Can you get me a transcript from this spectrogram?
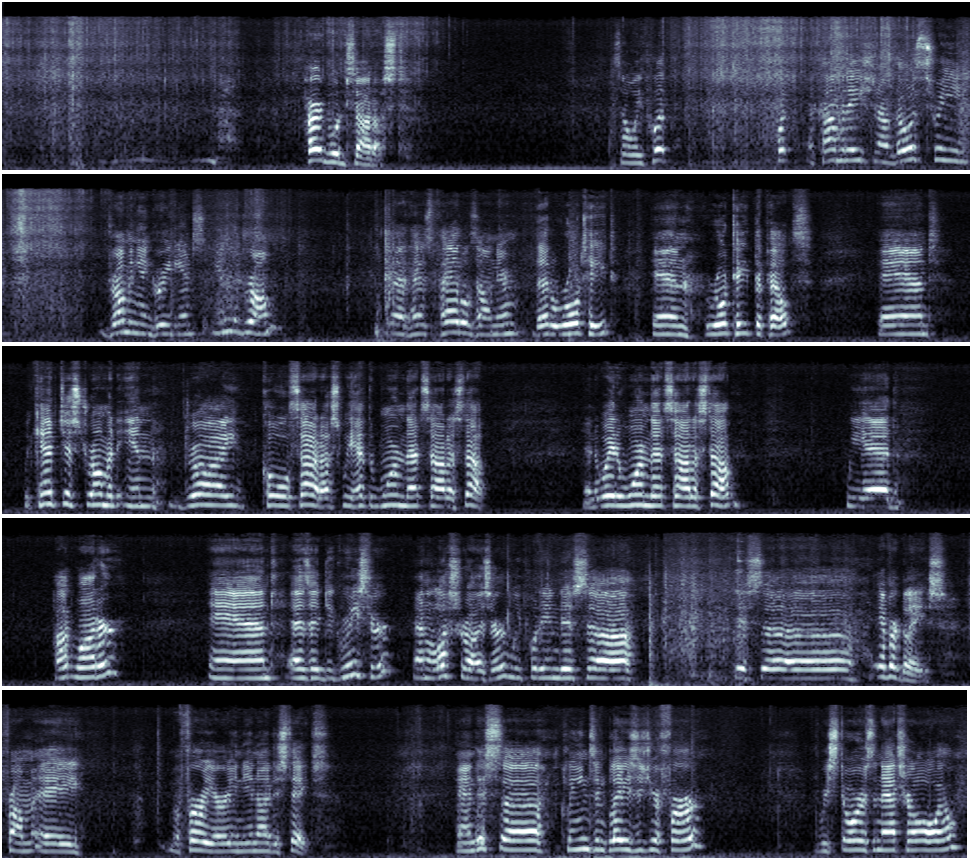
hardwood sawdust. So we put put a combination of those three drumming ingredients in the drum that has paddles on them that'll rotate and rotate the pelts. And we can't just drum it in dry coal sawdust. We have to warm that sawdust up and the way to warm that sawdust up we add hot water and as a degreaser and a lusterizer we put in this uh, this uh, Everglaze from a, a furrier in the United States and this uh, cleans and glazes your fur, restores the natural oil.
